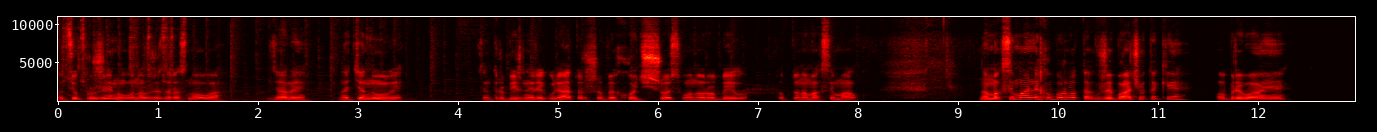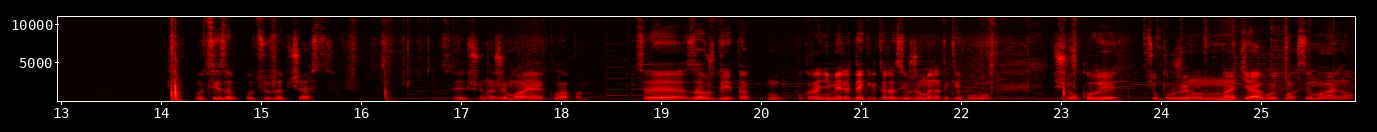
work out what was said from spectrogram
Оцю пружину, вона вже зараз нова. Взяли, натягнули центробіжний регулятор, щоб хоч щось воно робило. Тобто на максималку. На максимальних оборотах вже бачив таке, обриває оці, оцю запчасть. Це що нажимає клапан. Це завжди так. Ну, по крайній мірі, декілька разів вже в мене таке було. Що коли цю пружину натягують максимально,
